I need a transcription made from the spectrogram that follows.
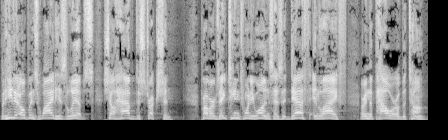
but he that opens wide his lips shall have destruction. Proverbs 18:21 says that death and life are in the power of the tongue.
